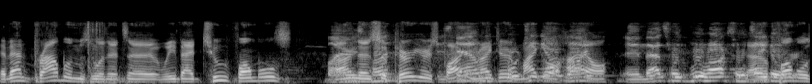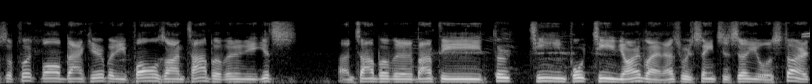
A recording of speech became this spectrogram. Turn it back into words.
have had problems with it. Uh, we've had two fumbles on the Myers punt Superior is Spartan down right there. 14 Michael yard line, Heil And that's where the Blue Hawks will uh, take over. fumbles the football back here, but he falls on top of it, and he gets on top of it at about the 13, 14 yard line. That's where St. Cecilia will start.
